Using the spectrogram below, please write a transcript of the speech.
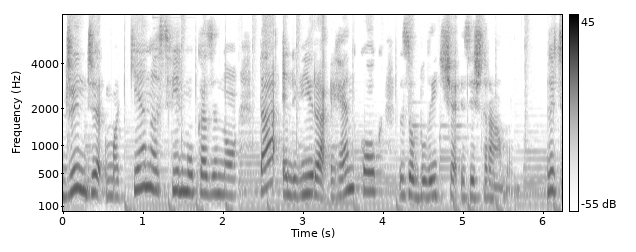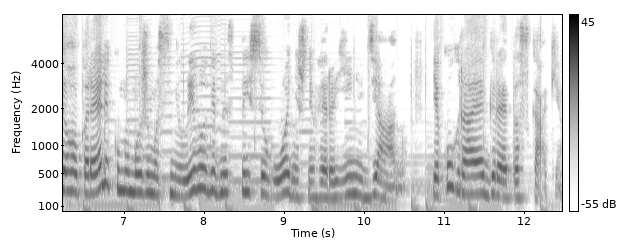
Джинджер Маккена з фільму Казино та Ельвіра Генкок з обличчя зі шрамом. До цього переліку ми можемо сміливо віднести сьогоднішню героїню Діану, яку грає Грета Скакі.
